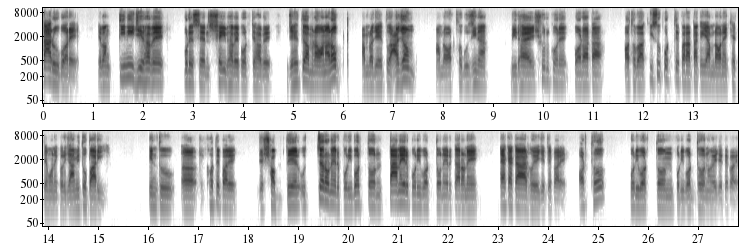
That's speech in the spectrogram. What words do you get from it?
তার উপরে এবং তিনি যেভাবে পড়েছেন সেইভাবে পড়তে হবে। যেহেতু আমরা অনারব, আমরা যেহেতু আজম, আমরা অর্থ বুঝি না, বিধায় সুর করে পড়াটা অথবা কিছু পড়তে পারাটাকেই আমরা অনেক ক্ষেত্রে মনে করি যে আমি তো পারি। কিন্তু হতে পারে যে শব্দের উচ্চারণের পরিবর্তন, টানের পরিবর্তনের কারণে একাকার হয়ে যেতে পারে। অর্থ পরিবর্তন, পরিবর্ধন হয়ে যেতে পারে।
